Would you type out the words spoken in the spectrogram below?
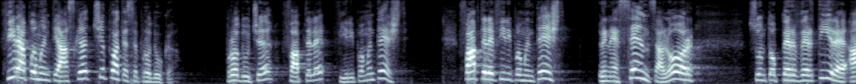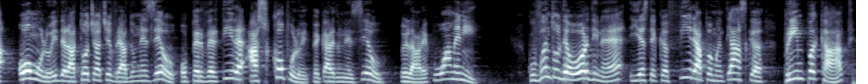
Firea pământească ce poate să producă? Produce faptele firii pământești. Faptele firii pământești, în esența lor, sunt o pervertire a omului de la tot ceea ce vrea Dumnezeu, o pervertire a scopului pe care Dumnezeu îl are cu oamenii. Cuvântul de ordine este că firea pământească prin păcat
